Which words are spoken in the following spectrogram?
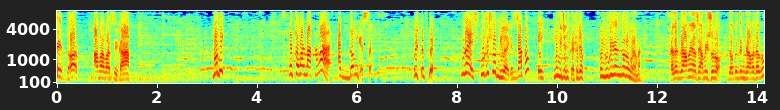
এই ধর আমরা পারছি গা মানে তোমার মাথা না একদম গেছে। পুরো স্কুটার সব গিলে গেছে। যাকো এই লুঙ্গি চেঞ্জ করে যাও। লুঙ্গি চেঞ্জ করব না তাহলে গ্রামে আছে আমি শুনো যতদিন গ্রামে থাকো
